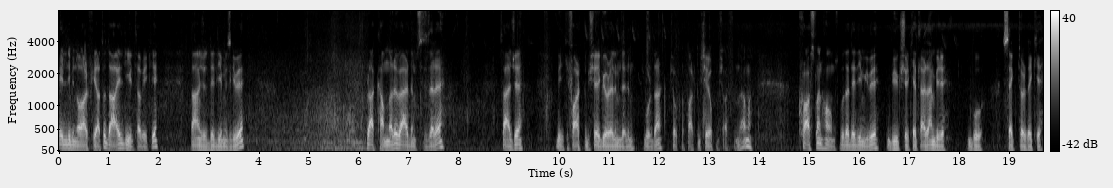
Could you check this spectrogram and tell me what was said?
50 bin dolar fiyatı dahil değil tabii ki. Daha önce dediğimiz gibi rakamları verdim sizlere. Sadece bir iki farklı bir şey görelim dedim burada. Çok da farklı bir şey yokmuş aslında ama. Crossland Homes. Bu da dediğim gibi büyük şirketlerden biri bu sektördeki.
